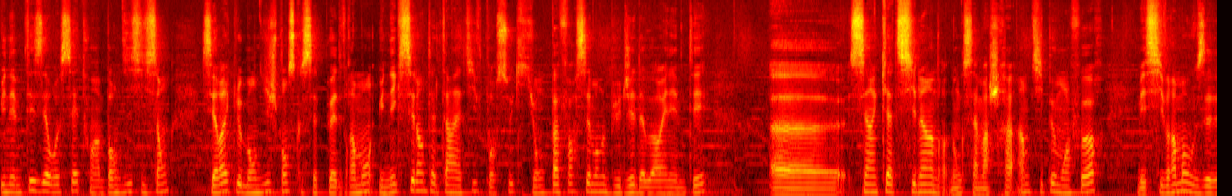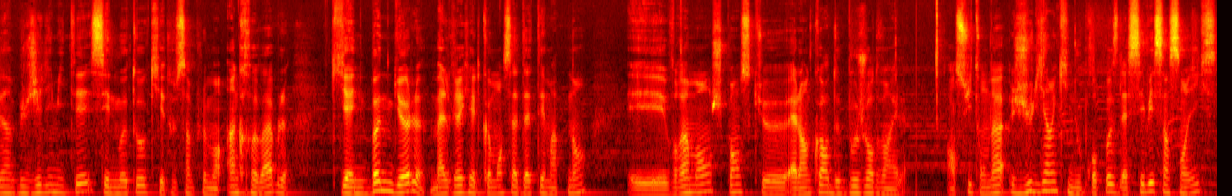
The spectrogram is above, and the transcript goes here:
une MT-07 ou un Bandit 600. C'est vrai que le Bandit, je pense que ça peut être vraiment une excellente alternative pour ceux qui n'ont pas forcément le budget d'avoir une MT. Euh, c'est un 4 cylindres, donc ça marchera un petit peu moins fort. Mais si vraiment vous avez un budget limité, c'est une moto qui est tout simplement increvable, qui a une bonne gueule, malgré qu'elle commence à dater maintenant. Et vraiment, je pense qu'elle a encore de beaux jours devant elle. Ensuite, on a Julien qui nous propose la CB500X.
